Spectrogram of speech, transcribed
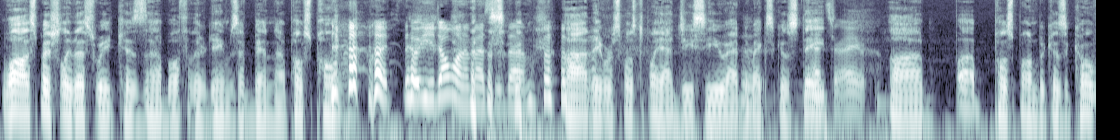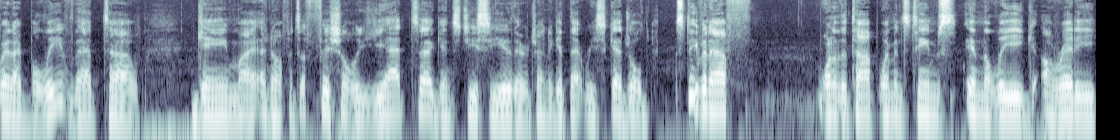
Well, especially this week because uh, both of their games have been uh, postponed. so you don't want to mess with them. uh, they were supposed to play at GCU at New Mexico State. That's right. Uh, uh, postponed because of COVID. I believe that uh, game, I don't know if it's official yet uh, against GCU. They were trying to get that rescheduled. Stephen F., one of the top women's teams in the league already.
